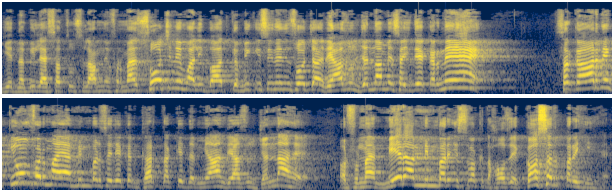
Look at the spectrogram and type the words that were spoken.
ये नबी सलाम ने फरमाया, सोचने वाली बात कभी किसी ने नहीं सोचा, रियाजुल जन्ना में सजदे करने हैं। सरकार ने क्यों फरमाया, मिंबर से लेकर घर तक के दरमियान रियाजुल जन्ना है? और फरमाया, मेरा मिंबर इस वक्त हौज कौसर पर ही है।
